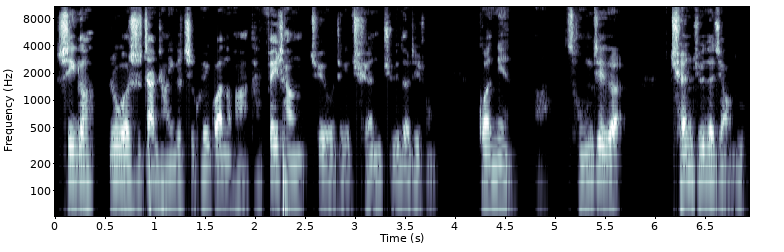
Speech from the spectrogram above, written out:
是一个，如果是战场一个指挥官的话，他非常具有这个全局的这种观念啊。从这个全局的角度，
